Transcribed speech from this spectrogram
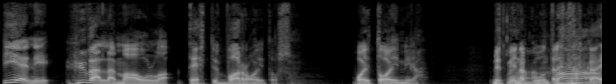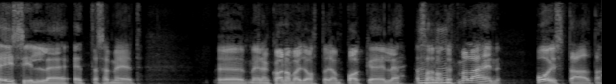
pieni hyvällä maulla tehty varoitus voi toimia. Nyt Minna Ahaa. kuuntelet tarkkaan. Ei silleen, että sä meet ö, meidän kanavajohtajan pakeille ja sanot, että mä lähden pois täältä,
